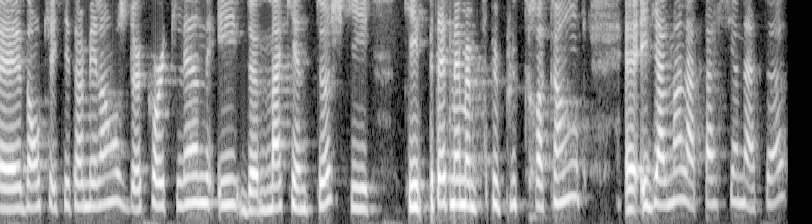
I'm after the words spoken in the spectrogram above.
euh, donc qui est un mélange de Cortland et de Macintosh, qui est, qui est peut-être même un petit peu plus croquante. Euh, également la Passionata,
